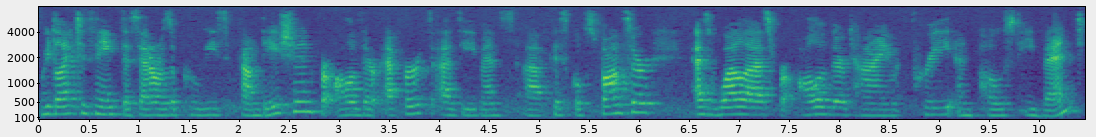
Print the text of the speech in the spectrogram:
We'd like to thank the Santa Rosa Police Foundation for all of their efforts as the event's uh, fiscal sponsor, as well as for all of their time pre and post event.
